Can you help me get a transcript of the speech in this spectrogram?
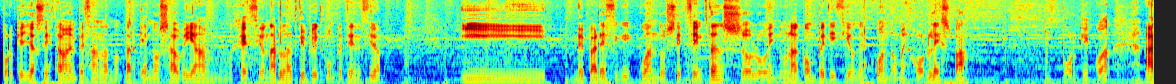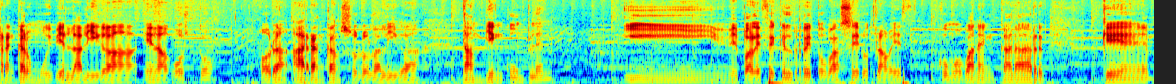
porque ya se estaba empezando a notar que no sabían gestionar la triple competencia. Y me parece que cuando se centran solo en una competición es cuando mejor les va. Porque arrancaron muy bien la liga en agosto, ahora arrancan solo la liga, también cumplen. Y me parece que el reto va a ser otra vez cómo van a encarar que,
